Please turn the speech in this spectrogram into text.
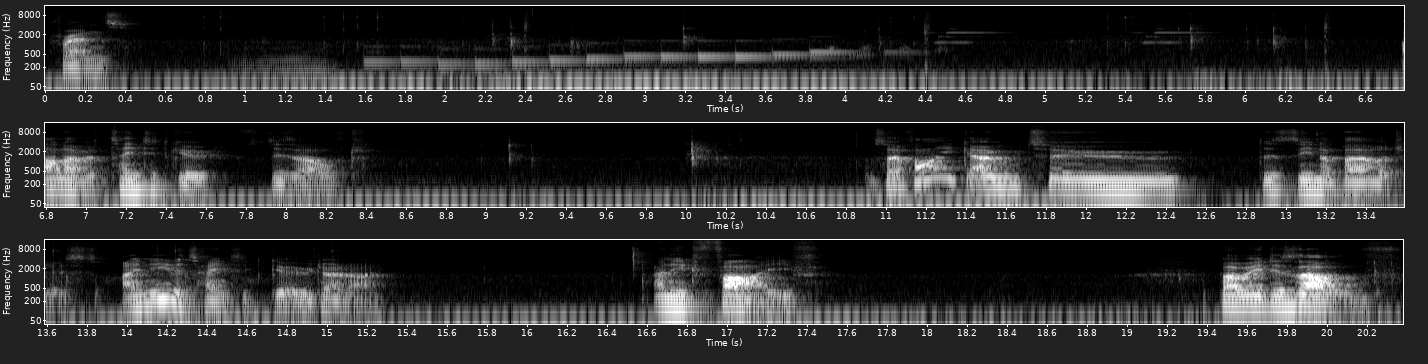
friends. Oh no, the tainted goo dissolved. So if I go to the xenobiologist, I need a tainted goo, don't I? I need five. But we dissolve.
